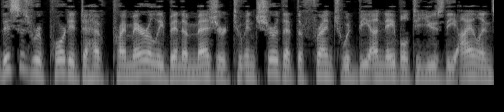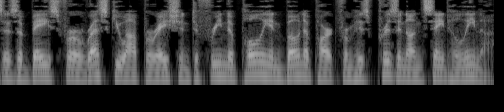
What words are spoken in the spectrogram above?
This is reported to have primarily been a measure to ensure that the French would be unable to use the islands as a base for a rescue operation to free Napoleon Bonaparte from his prison on St. Helena.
